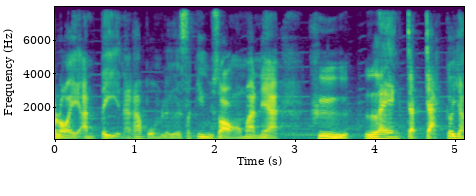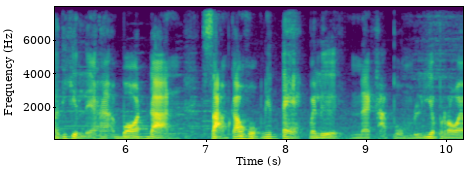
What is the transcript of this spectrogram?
ปล่อยอันตินะครับผมหรือสกิล2ของมันเนี่ย คือแรงจัดๆก็อย่างที่เห็นเลยฮะ บอสด่าน 396 นี่แตกไปเลยนะครับผมเรียบร้อย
